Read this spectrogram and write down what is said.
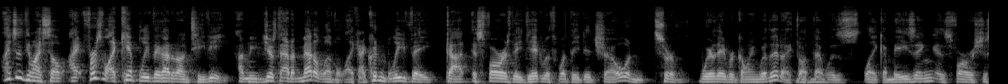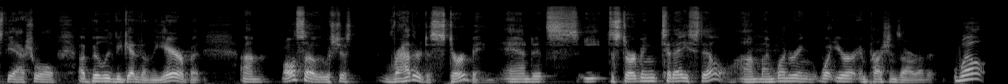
I just think to myself, I, first of all, I can't believe they got it on TV. I mean, just at a meta level, like I couldn't believe they got as far as they did with what they did show and sort of where they were going with it. I thought that was like amazing as far as just the actual ability to get it on the air, but um, also it was just rather disturbing, and it's disturbing today still. Um, I'm wondering what your impressions are of it. Well,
